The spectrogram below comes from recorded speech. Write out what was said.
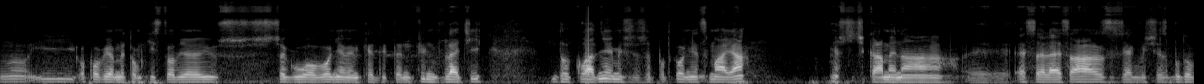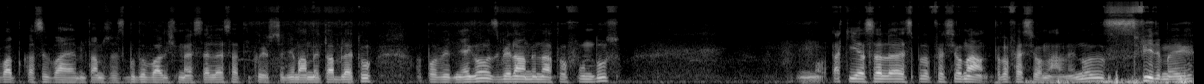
No i opowiemy tą historię już szczegółowo. Nie wiem kiedy ten film wleci dokładnie. Myślę, że pod koniec maja. Jeszcze czekamy na y, SLS-a. Jakby się zbudował, pokazywałem tam, że zbudowaliśmy SLS-a, tylko jeszcze nie mamy tabletu odpowiedniego. Zbieramy na to fundusz. No, taki SLS profesjonalny, profesjonalny. No, z firmy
